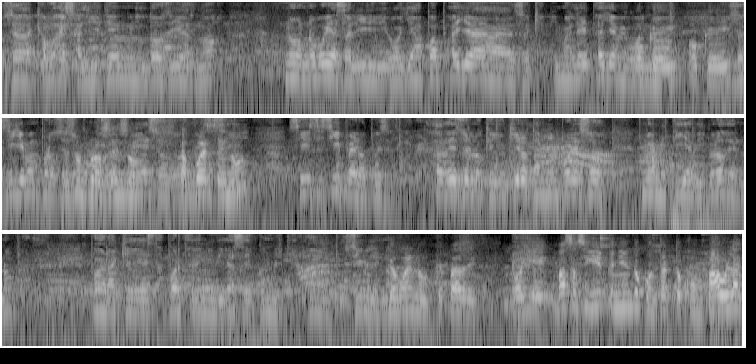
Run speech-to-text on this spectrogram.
o sea, acabo de salir, tienen dos días, ¿no? No, no voy a salir y digo, ya papá, ya saqué mi maleta, ya me voy. Ok, no. ok. O sea, sí lleva un proceso. Es un como proceso. mes o dos Está fuerte, meses, ¿no? Sí. sí, sí, sí, pero pues la verdad eso es lo que yo quiero también, por eso me metí a Big Brother, ¿no? Para, para que esta parte de mi vida se convirtiera en posible, ¿no? Qué bueno, qué padre. Oye, vas a seguir teniendo contacto con Paula,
